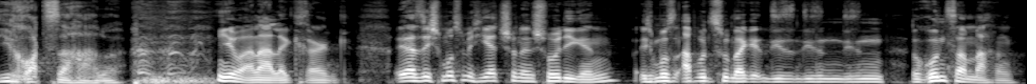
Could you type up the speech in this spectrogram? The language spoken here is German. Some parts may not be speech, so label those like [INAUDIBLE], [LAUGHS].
die Rotze habe. [LAUGHS] Hier waren alle krank. Also ich muss mich jetzt schon entschuldigen. Ich muss ab und zu mal diesen, diesen, diesen Runzer machen.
